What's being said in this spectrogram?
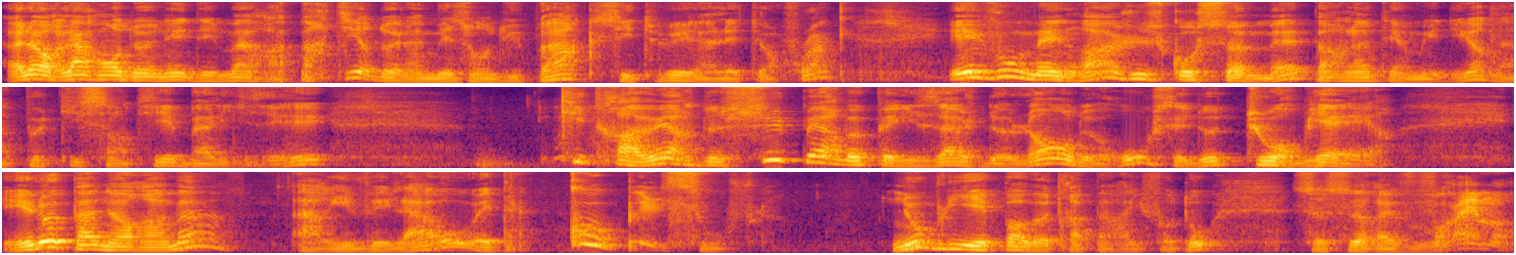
Alors la randonnée démarre à partir de la maison du parc située à Letterfrock et vous mènera jusqu'au sommet par l'intermédiaire d'un petit sentier balisé qui traverse de superbes paysages de landes rousses et de tourbières. Et le panorama, arrivé là-haut, est à couper le souffle. N'oubliez pas votre appareil photo, ce serait vraiment,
